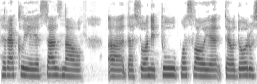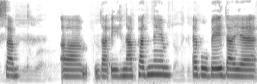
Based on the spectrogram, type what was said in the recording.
Heraklije je saznao uh, da su oni tu poslao je Teodorusa uh, da ih napadne Ebu Ubejda je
